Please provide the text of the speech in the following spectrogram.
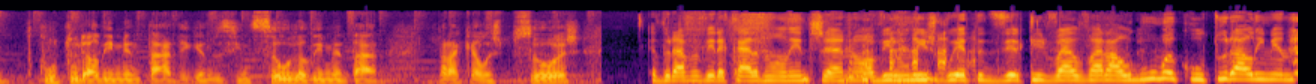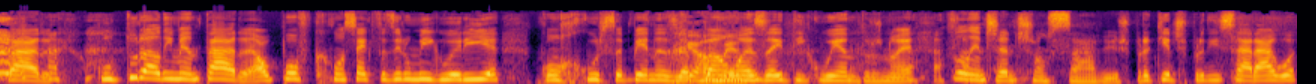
de cultura alimentar, digamos assim, de saúde alimentar para aquelas pessoas. Adorava ver a cara de um alentejano ao ouvir um lisboeta dizer que lhe vai levar alguma cultura alimentar. Cultura alimentar ao povo que consegue fazer uma iguaria com recurso apenas a pão, Realmente. azeite e coentros, não é? Os alentejanos são sábios. Para que desperdiçar água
